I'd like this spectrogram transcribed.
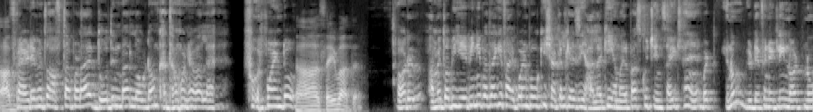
आप फ्राइडे में तो हफ़्ता पड़ा है दो दिन बाद लॉकडाउन खत्म होने वाला है फोर पॉइंट हाँ सही बात है। और हमें तो अभी ये भी नहीं पता कि फाइव पॉइंट की शक्ल कैसी हालाँकि हमारे पास कुछ इंसाइट्स हैं but you know you definitely not know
